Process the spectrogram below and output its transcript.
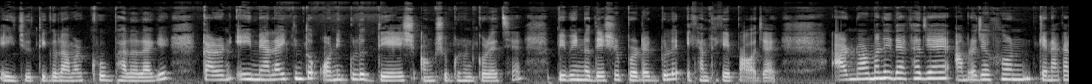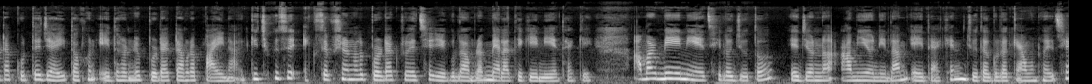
এই জুতিগুলো আমার খুব ভালো লাগে। কারণ এই মেলায় কিন্তু অনেকগুলো দেশ অংশগ্রহণ করেছে। বিভিন্ন দেশের প্রোডাক্টগুলো এখান থেকে পাওয়া যায়। আর নর্মালি দেখা যায় আমরা যখন কেনাকাটা করতে যাই, তখন এই ধরনের প্রোডাক্ট আমরা পাই না। কিছু কিছু এক্সেপশনাল প্রোডাক্ট রয়েছে যেগুলো আমরা মেলা থেকেই নিয়ে থাকি। আমার মেয়ে নিয়েছিল জুতো, এজন্য আমিও নিলাম। এই দেখেন জুতাগুলো কেমন হয়েছে।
